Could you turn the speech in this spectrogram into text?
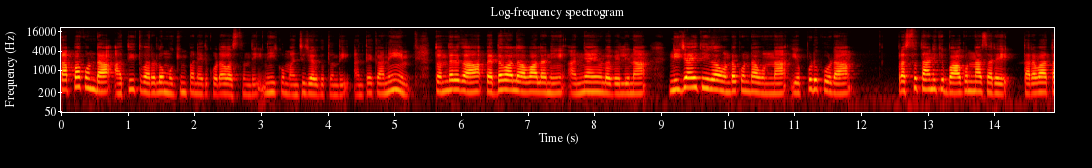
తప్పకుండా అతి త్వరలో ముగింపు అనేది కూడా వస్తుంది. నీకు మంచి జరుగుతుంది. అంతేకాని తొందరగా పెద్దవాళ్ళు అవ్వాలని అన్యాయంలో వెళ్ళినా నిజాయితీగా ఉండకుండా ఉన్నా ఎప్పుడు కూడా ప్రస్తుతానికి బాగున్నా సరే తర్వాత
